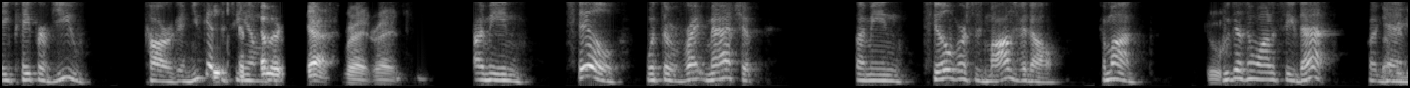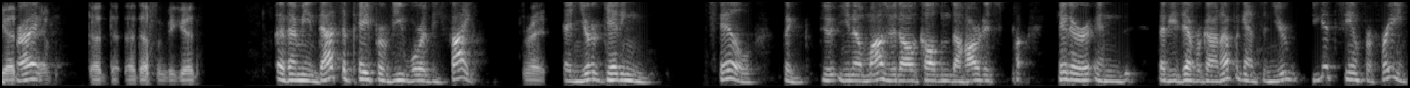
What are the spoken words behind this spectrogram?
a pay per view card, and you get to see them. Yeah, Right, right. I mean, Till with the right matchup. I mean, Till versus Masvidal. Come on, Ooh. who doesn't want to see that That'd again, be good. right? Yep. That that that'd definitely be good. And I mean, that's a pay per view worthy fight. Right. and you're getting Till. The the- you know Masvidal called him the hardest hitter and that he's ever gone up against, and you you get to see him for free.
